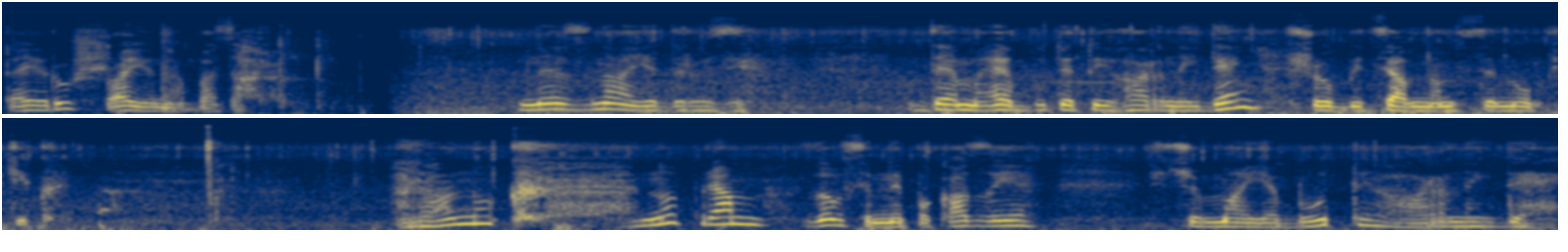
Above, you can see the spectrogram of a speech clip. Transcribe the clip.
та й рушаю на базар. Не знаю, друзі, де має бути той гарний день, що обіцяв нам синоптик. Ранок, ну прям зовсім не показує, що має бути гарний день.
